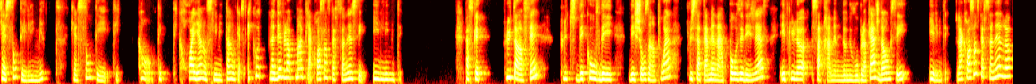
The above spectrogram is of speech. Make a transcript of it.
Quelles sont tes limites? Quelles sont tes, croyances limitantes? Écoute, le développement et la croissance personnelle, c'est illimité. Parce que plus tu en fais, plus tu découvres des, des choses en toi, plus ça t'amène à poser des gestes, et plus là, ça te ramène de nouveaux blocages. Donc, c'est illimité. La croissance personnelle, là,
